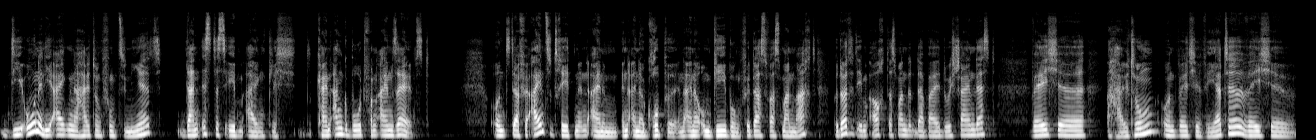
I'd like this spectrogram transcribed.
die ohne die eigene Haltung funktioniert, dann ist es eben eigentlich kein Angebot von einem selbst. Und dafür einzutreten in einem, in einer Gruppe, in einer Umgebung für das, was man macht, bedeutet eben auch, dass man dabei durchscheinen lässt, welche Haltung und welche Werte, welche,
